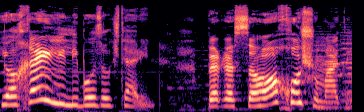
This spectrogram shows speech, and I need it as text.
یا خیلی بزرگترین. به قصه ها خوش اومدین.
